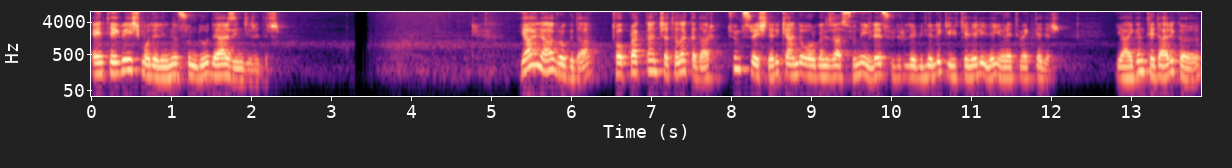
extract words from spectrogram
entegre iş modelinin sunduğu değer zinciridir. Yağla agrogıda topraktan çatala kadar tüm süreçleri kendi organizasyonu ile sürdürülebilirlik ilkeleriyle yönetmektedir. Yaygın tedarik ağı,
